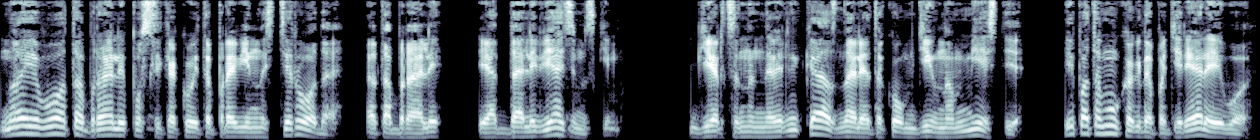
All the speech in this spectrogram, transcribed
Но его отобрали после какой-то провинности рода, отобрали и отдали Вяземским. Герцены наверняка знали о таком дивном месте, и потому, когда потеряли его,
